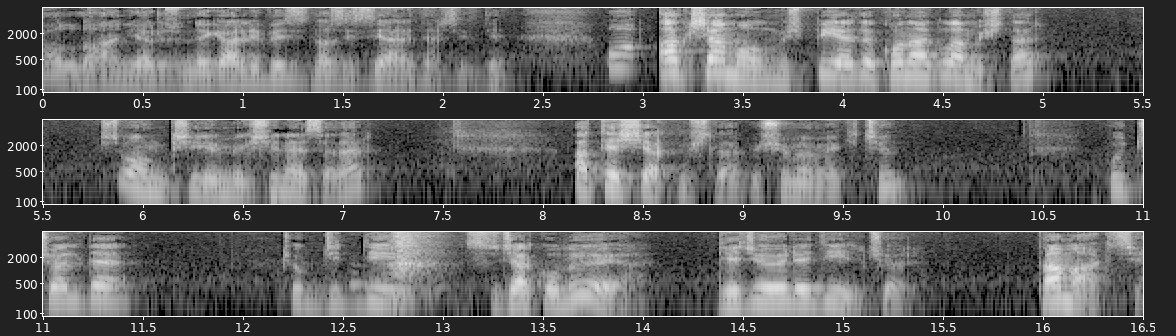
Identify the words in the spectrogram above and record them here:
Allah'ın yeryüzündeki halifesi nasıl isyan edersin diye. O akşam olmuş bir yerde konaklamışlar. İşte 10 kişi 20 kişi neseler. Ateş yakmışlar üşümemek için. Bu çölde çok ciddi sıcak oluyor ya. Gece öyle değil çöl. Tam aksi.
